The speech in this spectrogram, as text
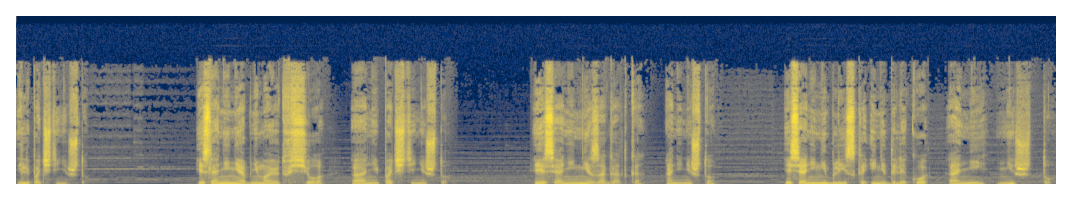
или почти ничто. Если они не обнимают все, а они почти ничто. Если они не загадка, они ничто. Если они не близко и недалеко, они ничто.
